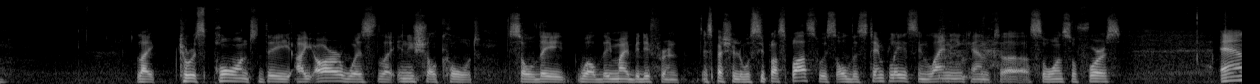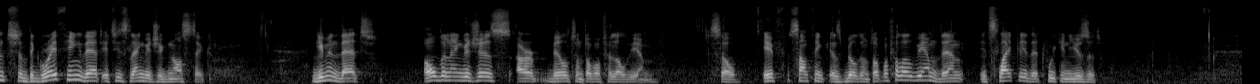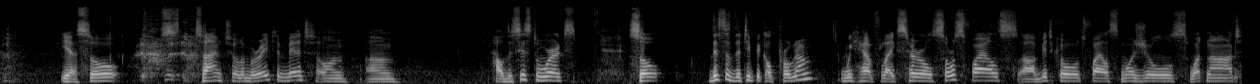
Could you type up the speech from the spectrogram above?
like correspond the IR with the initial code. So they, well, they might be different, especially with C++ with all these templates inlining and uh, so on and so forth. And the great thing that it is language agnostic. Given that all the languages are built on top of LLVM. So if something is built on top of LLVM, then it's likely that we can use it. Yeah, so it's time to elaborate a bit on um, how the system works. So this is the typical program. We have like several source files, uh, bitcode files, modules, whatnot.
